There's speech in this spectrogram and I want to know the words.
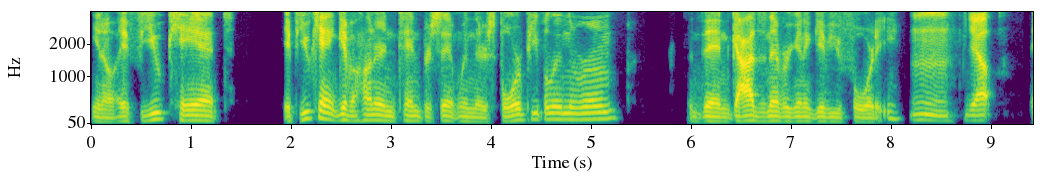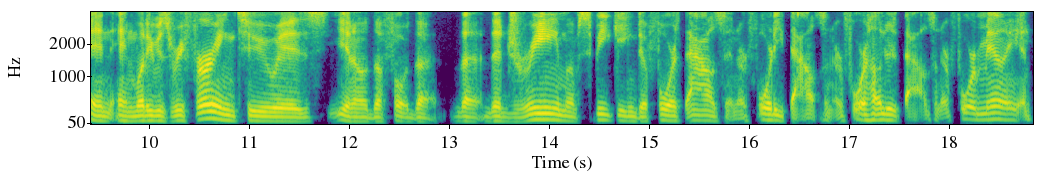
You know, if you can't if you can't give 110% when there's four people in the room, then God's never going to give you 40. Mm, yep. And and what he was referring to is, you know, the for the the the dream of speaking to 4,000 or 40,000 or 400,000 or 4 million.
